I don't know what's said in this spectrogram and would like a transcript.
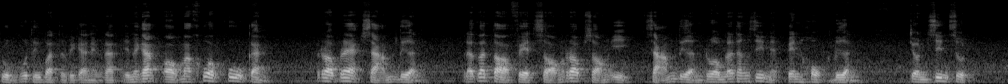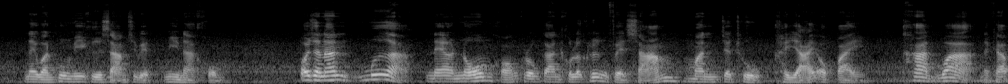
กลุ่มผู้ถือบัตรสวัสดิการแห่งรัฐเห็นไหมครับออกมาควบคู่กัน รอบแรก 3 เดือน แล้วก็ต่อเฟส2รอบ 2 อีก 3 เดือน รวมแล้วทั้งสิ้นเนี่ยเป็น 6 เดือน จนสิ้นสุดในวันพรุ่งนี้คือ 31 มีนาคม เพราะฉะนั้นเมื่อแนวโน้มของโครงการคนละครึ่งเฟส3มันจะถูกขยายออกไป คาดว่านะครับ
